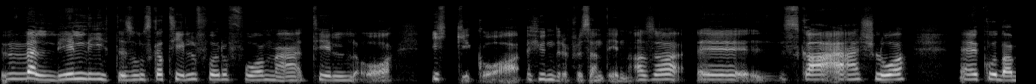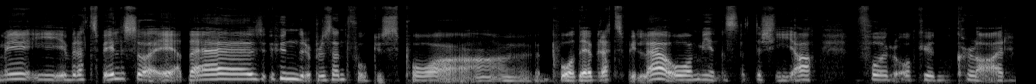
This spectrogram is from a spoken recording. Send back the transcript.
veldig lite som skal til for å få meg til å ikke gå 100 inn. Altså, eh, skal jeg slå eh, kona mi i brettspill, så er det 100% fokus på, på det brettspillet og mine strategier for å kunne klare,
